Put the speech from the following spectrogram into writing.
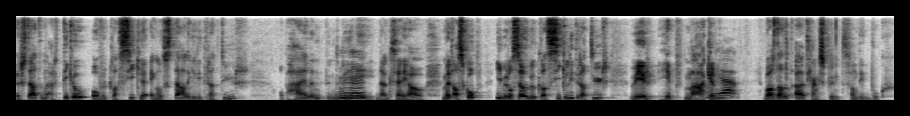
er staat een artikel over klassieke Engelstalige literatuur op hln.be, Mhm. dankzij jou. Met als kop, Iber Rossel wil klassieke literatuur weer hip maken. Ja. Was dat het uitgangspunt van dit boek?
